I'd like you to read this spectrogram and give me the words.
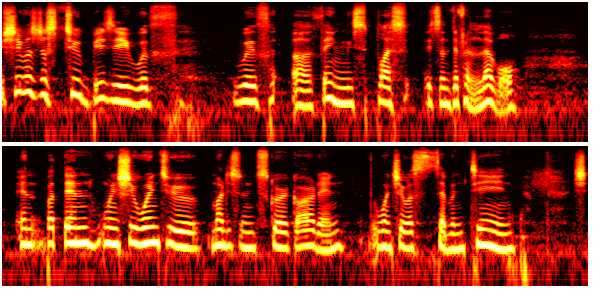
she was just too busy with with uh, things. Plus, it's a different level. And but then when she went to Madison Square Garden when she was seventeen, she,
